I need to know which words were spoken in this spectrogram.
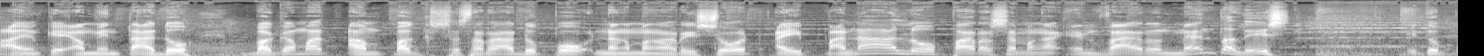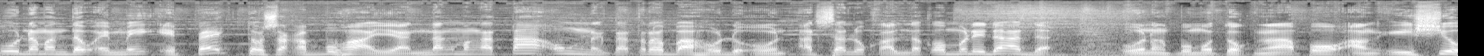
Ayon kay Aumentado, bagamat ang pagsasarado po ng mga resort ay panalo para sa mga environmentalist, ito po naman daw ay may epekto sa kabuhayan ng mga taong nagtatrabaho doon at sa lokal na komunidad. Unang pumutok nga po ang issue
